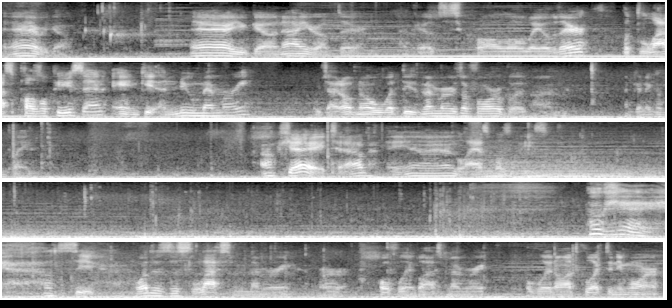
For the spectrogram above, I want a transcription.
There we go. There you go. Now you're up there. Okay, let's just crawl all the way over there. Put the last puzzle piece in and get a new memory. Which I don't know what these memories are for, but I'm not gonna complain. Okay, tab, and last puzzle piece. Okay, let's see. What is this last memory? Or hopefully last memory. Hopefully I don't have to collect any more.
